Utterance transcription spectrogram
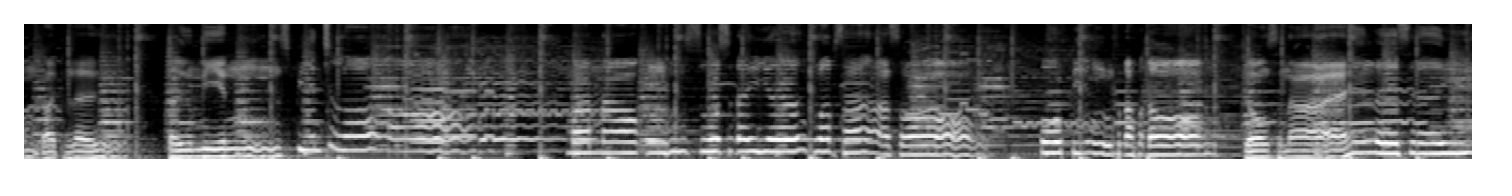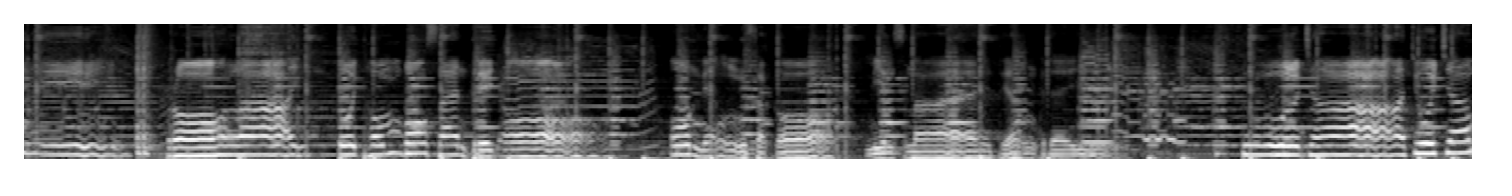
មដោយផ្លូវ ទៅមានស្ពានឆ្លងមកណោកសួស្ដីយើងធ្លាប់សាសងពោលពីងផ្ដោះផ្ដងចងស្នេហ៍លើស្រីប្រឡាយតូចធំបងសែនត្រេកអរអូនអ្នកសកលមានស្នេហ៍ទាំងក្តីទួលចាជួយចាំ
